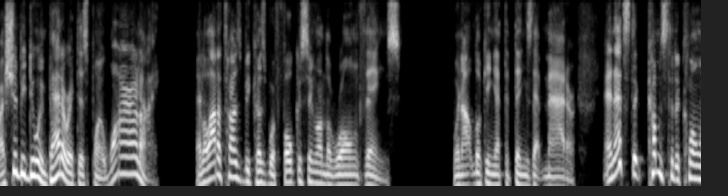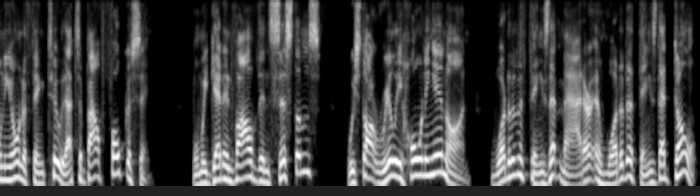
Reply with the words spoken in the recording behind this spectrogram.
Or I should be doing better at this point. Why aren't I? And a lot of times because we're focusing on the wrong things. We're not looking at the things that matter. And that's the comes to the clone owner thing too. That's about focusing. When we get involved in systems, we start really honing in on what are the things that matter and what are the things that don't.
